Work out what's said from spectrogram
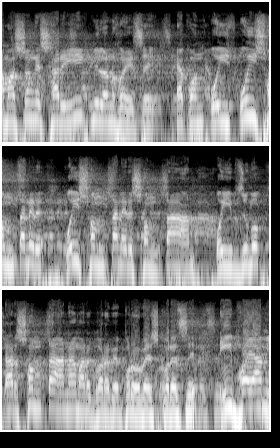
আমার সঙ্গে শারীরিক মিলন হয়েছে। এখন ওই ওই সন্তানের ওই সন্তানের সন্তান, ওই যুবক তার সন্তান আমার গর্ভে প্রবেশ করেছে। এই ভয়ে আমি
